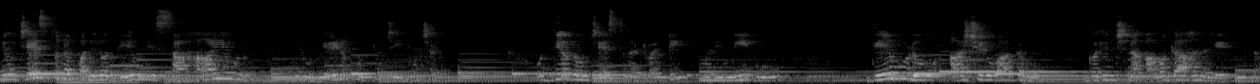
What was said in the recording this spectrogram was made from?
నువ్వు చేస్తున్న పనిలో దేవుని సహాయమును నువ్వు వేడుకు వేడుకుంటూ జీవించడం ఉద్యోగం చేస్తున్నటువంటి మరి నీవు దేవుడు ఆశీర్వాదము గురించిన అవగాహన లేకుండా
